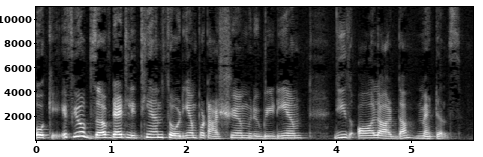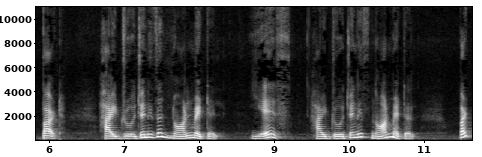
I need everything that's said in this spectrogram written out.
Okay, if you observe that lithium, sodium, potassium, rubidium, these all are the metals. But hydrogen is a non-metal. Yes, hydrogen is non-metal. But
